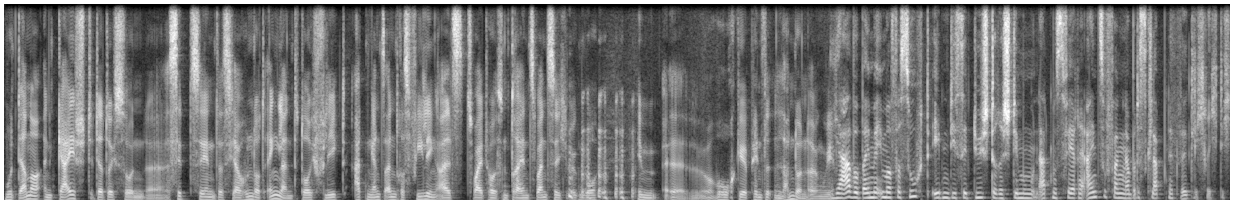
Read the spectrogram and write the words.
moderner. Ein Geist, der durch so ein äh, 17. Jahrhundert England durchfliegt, hat ein ganz anderes Feeling als 2023 irgendwo im äh, hochgepinselten London irgendwie. Ja, wobei man immer versucht, eben diese düstere Stimmung und Atmosphäre einzufangen, aber das klappt nicht wirklich richtig.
